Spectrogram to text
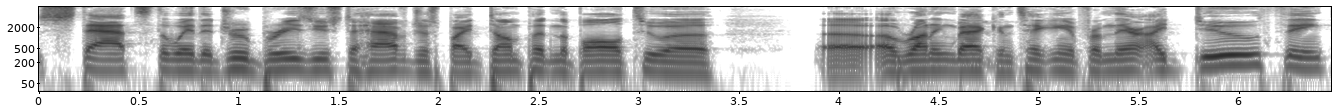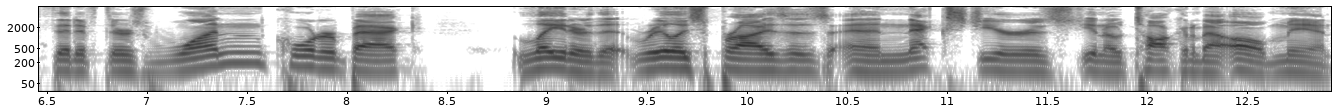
stats the way that Drew Brees used to have, just by dumping the ball to a a, a running back and taking it from there. I do think that if there's one quarterback later that really surprises, and next year is you know talking about, oh man,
